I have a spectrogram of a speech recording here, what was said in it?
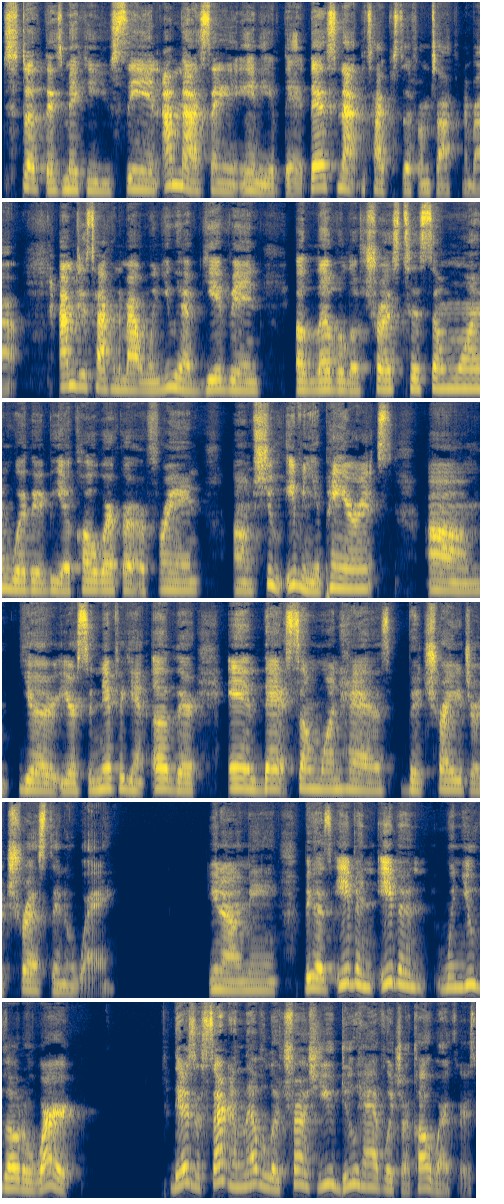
stuff that's making you sin i'm not saying any of that that's not the type of stuff i'm talking about i'm just talking about when you have given a level of trust to someone whether it be a coworker a friend um shoot even your parents um your your significant other and that someone has betrayed your trust in a way. You know what i mean? Because even even when you go to work there's a certain level of trust you do have with your coworkers.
